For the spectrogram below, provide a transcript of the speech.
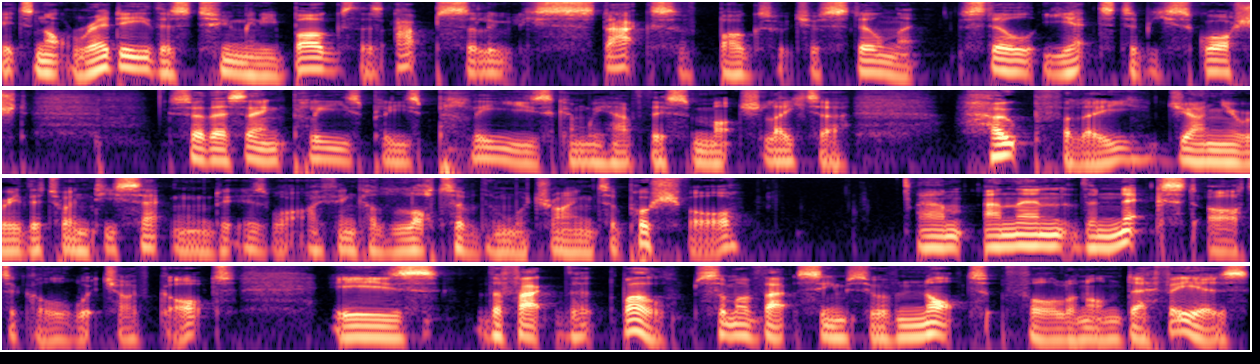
it's not ready. There's too many bugs. There's absolutely stacks of bugs which are still, ne- still yet to be squashed. So they're saying, please, please, please, can we have this much later? Hopefully, January the 22nd is what I think a lot of them were trying to push for. Um, and then the next article, which I've got, is the fact that, well, some of that seems to have not fallen on deaf ears.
